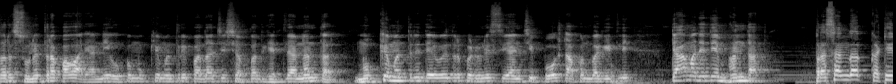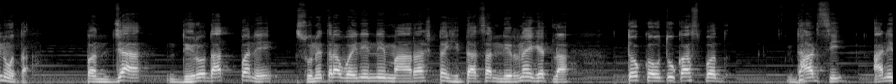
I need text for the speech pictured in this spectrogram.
तर सुनेत्रा पवार यांनी उपमुख्यमंत्री पदाची शपथ घेतल्यानंतर मुख्यमंत्री देवेंद्र फडणवीस यांची पोस्ट आपण बघितली. त्यामध्ये ते म्हणतात प्रसंग कठीण होता पण ज्या धीरोदात्तपणे सुनेत्रा वहिनींनी महाराष्ट्र हिताचा निर्णय घेतला तो कौतुकास्पद धाडसी आणि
